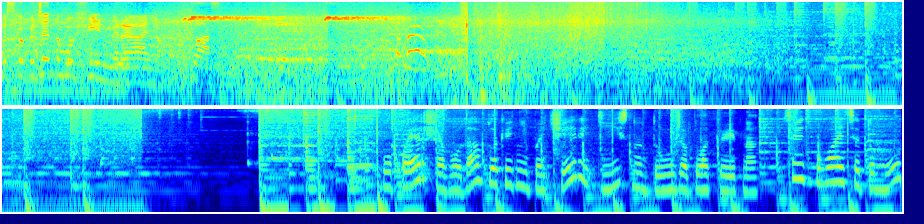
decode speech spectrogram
високобюджетному фільмі, реально. Класно. По-перше, вода в блакитній печері дійсно дуже блакитна. Це відбувається тому,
